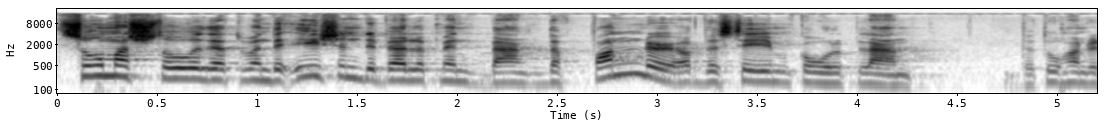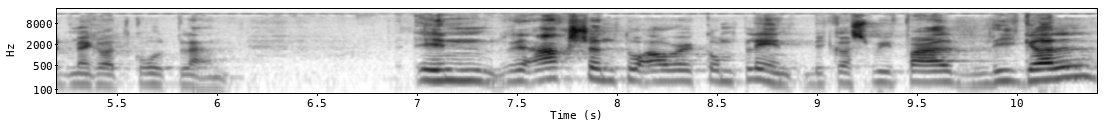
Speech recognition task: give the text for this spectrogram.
So much so that when the Asian Development Bank, the funder of the same coal plant, the 200 megawatt coal plant, in reaction to our complaint, because we filed legal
